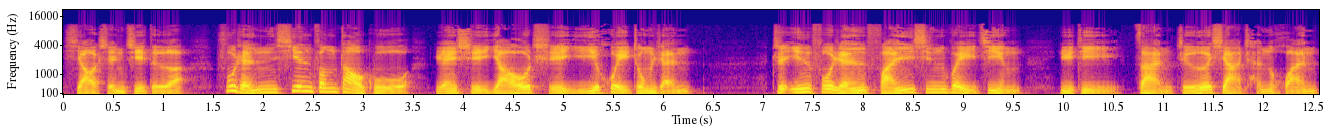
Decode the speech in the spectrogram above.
小神知得夫人仙风道骨，原是瑶池一会中人。只因夫人凡心未净，玉帝暂折下尘寰。”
